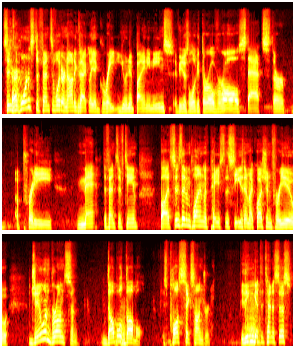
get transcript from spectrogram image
since Sure. the Hornets defensively are not exactly a great unit by any means. If you just look at their overall stats, they're a pretty meh defensive team. But since they've been playing with pace this season, my question for you: Jalen Brunson, double double, is plus six hundred. You think he can get to ten assists?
